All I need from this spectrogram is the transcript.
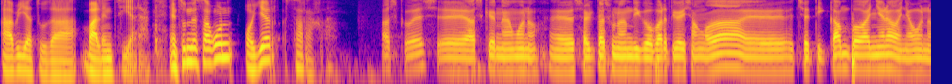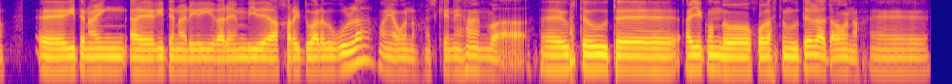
abiatu da Valentziara. Entzun dezagun, Oier Zarraga. Asko ez, e, azkenean, bueno, e, zailtasun handiko partida izango da, e, etxetik kanpo gainera, baina, bueno, e, egiten, ari, egiten ari garen bidea jarraitu behar dugula, baina, bueno, azkenean, ba, e, uste dute haiek ondo jolazten dutela, eta, bueno, e,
